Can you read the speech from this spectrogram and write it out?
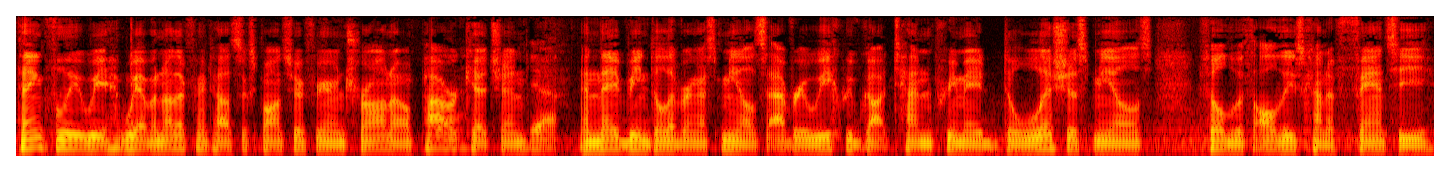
thankfully we, we have another fantastic sponsor if you're in Toronto, Power. Kitchen. Yeah. And they've been delivering us meals every week. We've got 10 pre made delicious meals filled with all these kind of fancy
